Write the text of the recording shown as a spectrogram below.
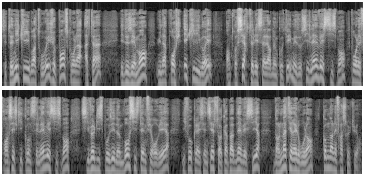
C'est un équilibre à trouver, je pense qu'on l'a atteint. Et deuxièmement, une approche équilibrée entre certes les salaires d'un côté, mais aussi l'investissement. Pour les Français, ce qui compte, c'est l'investissement. S'ils veulent disposer d'un bon système ferroviaire, il faut que la SNCF soit capable d'investir dans le matériel roulant comme dans l'infrastructure.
